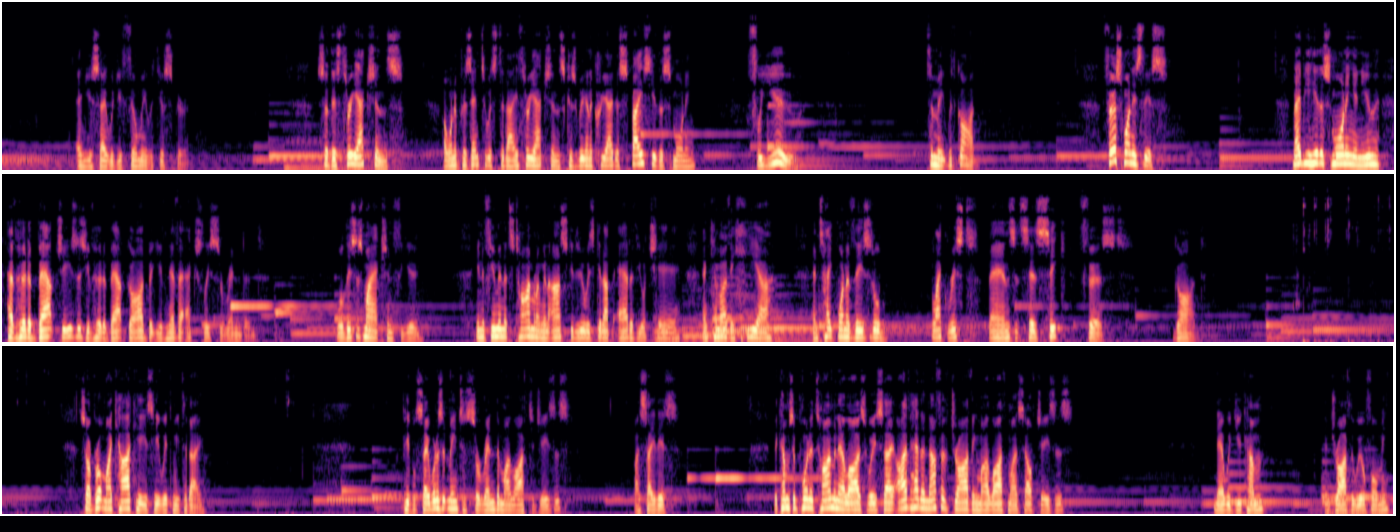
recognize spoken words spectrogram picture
And you say, Would you fill me with your Spirit? So there's three actions I want to present to us today. Three actions because we're going to create a space here this morning for you to meet with God. First one is this Maybe you're here this morning and you have heard about Jesus, you've heard about God, but you've never actually surrendered. Well, this is my action for you. In a few minutes' time, what I'm going to ask you to do is get up out of your chair and come over here and take one of these little black wristbands that says, Seek first God. So I brought my car keys here with me today. People say, What does it mean to surrender my life to Jesus? I say this. There comes a point of time in our lives where we say, I've had enough of driving my life myself, Jesus. Now, would you come and drive the wheel for me?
